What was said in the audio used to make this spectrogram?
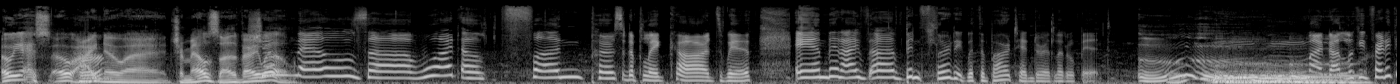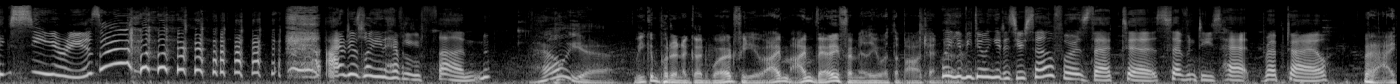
Oh, yes. Oh, I know uh, Chamelza very well. Chamelza, what a fun person to play cards with. And then I've uh, been flirting with the bartender a little bit. Ooh. I'm not looking for anything serious. I'm just looking to have a little fun. Hell yeah. We can put in a good word for you. I'm I'm very familiar with the bartender. Will you be doing it as yourself or as that uh, 70s hat reptile? Well, I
